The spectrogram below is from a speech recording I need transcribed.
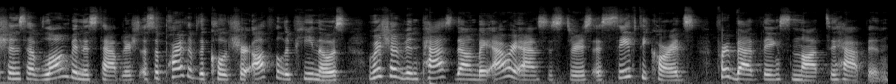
Superstitions have long been established as a part of the culture of Filipinos, which have been passed down by our ancestors as safety cards for bad things not to happen.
